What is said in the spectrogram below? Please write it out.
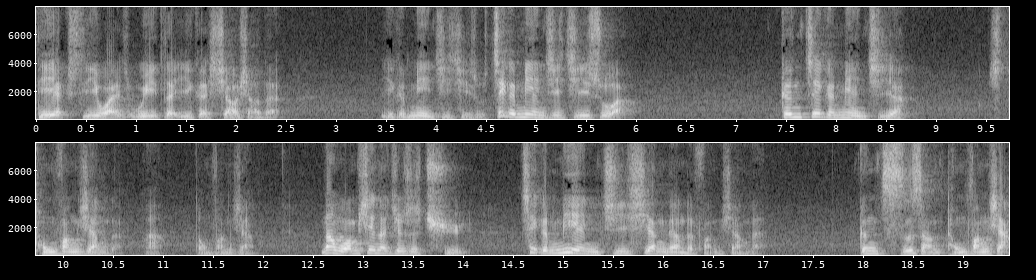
，dx dy 为的一个小小的一个面积基数，这个面积基数啊，跟这个面积啊是同方向的啊，同方向。那我们现在就是取这个面积向量的方向呢，跟磁场同方向，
